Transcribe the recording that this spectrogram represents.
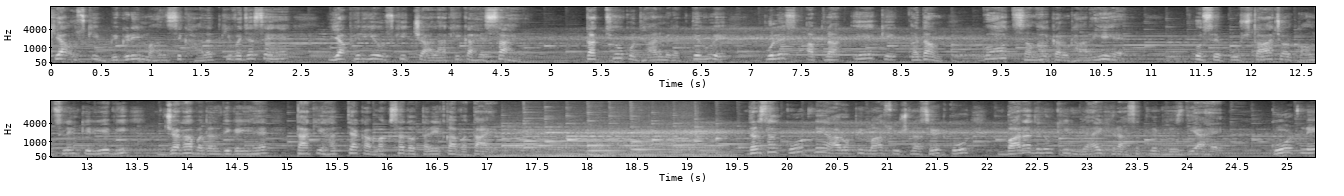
क्या उसकी बिगड़ी मानसिक हालत की वजह से है, या फिर ये उसकी चालाकी का हिस्सा है? तथ्यों को ध्यान में रखते हुए पुलिस अपना एक एक कदम बहुत संभल कर उठा रही है। उससे पूछताछ और काउंसलिंग के लिए भी जगह बदल दी गई है ताकि हत्या का मकसद और तरीका बताए। दरअसल कोर्ट ने आरोपी माँ सूचना सेठ को 12 दिनों की न्यायिक हिरासत में भेज दिया है। कोर्ट ने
